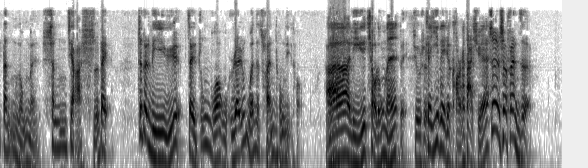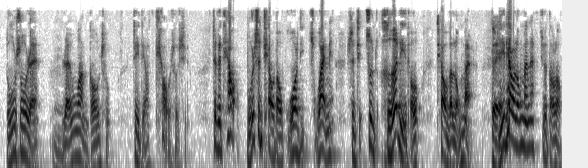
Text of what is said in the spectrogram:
登龙门，身价十倍。这个鲤鱼在中国人文的传统里头，啊，鲤鱼跳龙门，对，就是这意味着考上大学，知识分子。读书人，人往高处，这得要跳出去。这个跳不是跳到锅里外面，是是河里头跳个龙门。对，一跳龙门呢，就到了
